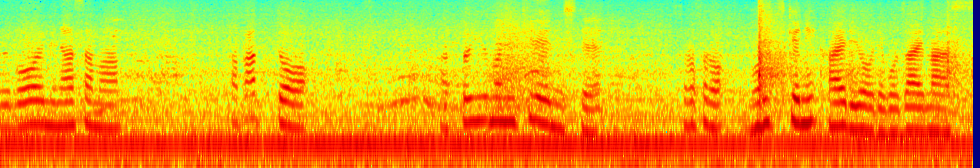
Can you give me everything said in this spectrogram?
すごい皆様。パパッと。あっという間にきれいにしてそろそろ盛り付けに入るようでございます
